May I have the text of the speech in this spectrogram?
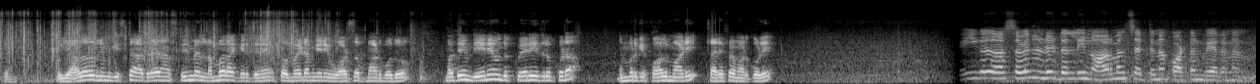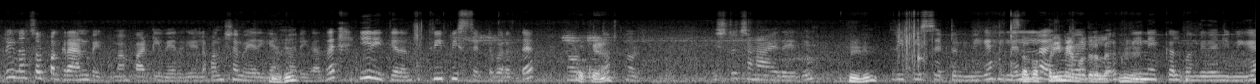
ಯಾವ್ದಾದ್ರು ನಿಮ್ಗೆ ಯಾವುದಾದ್ರು ನಿಮಗೆ ಇಷ್ಟ ಆದರೆ ನಾನು ಸ್ಕ್ರೀನ್ ಮೇಲೆ ನಂಬರ್ ಹಾಕಿರ್ತೀನಿ. ಸೊ ಮೇಡಮ್ಗೆ ನೀವು ವಾಟ್ಸಪ್ ಮಾಡ್ಬೋದು. ಮತ್ತು ನಿಮ್ದು ಏನೇ ಒಂದು ಕ್ವೇರಿ ಇದ್ರೂ ಕೂಡ ನಂಬರ್ಗೆ ಕಾಲ್ ಮಾಡಿ ಕ್ಲಾರಿಫೈ ಮಾಡ್ಕೊಳ್ಳಿ. ಈಗ ಸೆವೆನ್ ಹಂಡ್ರೆಡ್ ಅಲ್ಲಿ ನಾರ್ಮಲ್ ಸೆಟ್ನ ಕಾಟನ್ ವೇರ್ ಅನ್ನ ನೋಡ್ರಿ ಇನ್ನೊಂದು ಸ್ವಲ್ಪ ಗ್ರ್ಯಾಂಡ್ ಬೇಕು ಮ್ಯಾಮ್ ಪಾರ್ಟಿ ವೇರ್ಗೆ ಇಲ್ಲ ಫಂಕ್ಷನ್ ವೇರ್ಗೆ ಅನ್ನೋರಿಗಾದ್ರೆ ಈ ರೀತಿಯಾದಂಥ ತ್ರೀ ಪೀಸ್ ಸೆಟ್ ಬರುತ್ತೆ. ನೋಡ್ಬೋದು. ನೋಡಿ. ಎಷ್ಟು ಚೆನ್ನಾಗಿದೆ ಇದು. ತ್ರೀ ಪೀಸ್ ಸೆಟ್ ನಿಮಗೆ. ಇಲ್ಲೆಲ್ಲ ನೆಕ್ಕಲ್ಲಿ ಬಂದಿದೆ ನಿಮಗೆ.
